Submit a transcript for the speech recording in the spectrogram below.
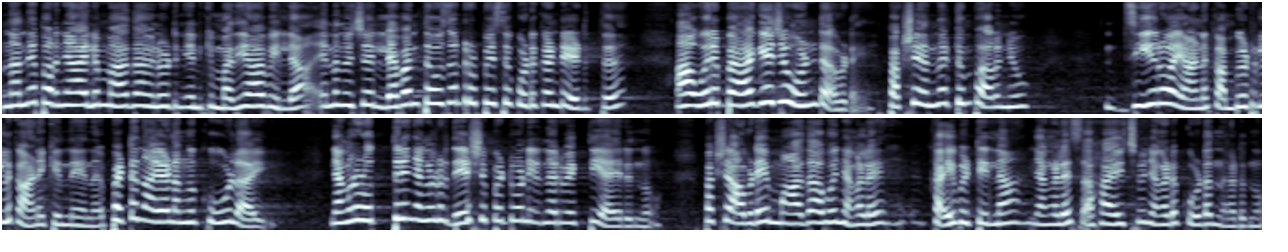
നന്ദി പറഞ്ഞാലും അത് അവനോട് എനിക്ക് മതിയാവില്ല. എന്നു വെച്ചാൽ ലെവൻ തൗസൻഡ് റുപ്പീസ് കൊടുക്കേണ്ട എടുത്ത് ആ ഒരു ബാഗേജും ഉണ്ട് അവിടെ. പക്ഷേ എന്നിട്ടും പറഞ്ഞു സീറോ ആണ് കമ്പ്യൂട്ടറിൽ കാണിക്കുന്നതെന്ന് പെട്ടെന്ന് അയാൾ അങ്ങ് കൂളായി ഞങ്ങളോട് ഒത്തിരി ഞങ്ങളോട് ദേഷ്യപ്പെട്ടുകൊണ്ടിരുന്ന ഒരു വ്യക്തിയായിരുന്നു. പക്ഷെ അവിടെയും മാതാവ് ഞങ്ങളെ കൈവിട്ടില്ല ഞങ്ങളെ സഹായിച്ചു ഞങ്ങളുടെ കൂടെ നടന്നു.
